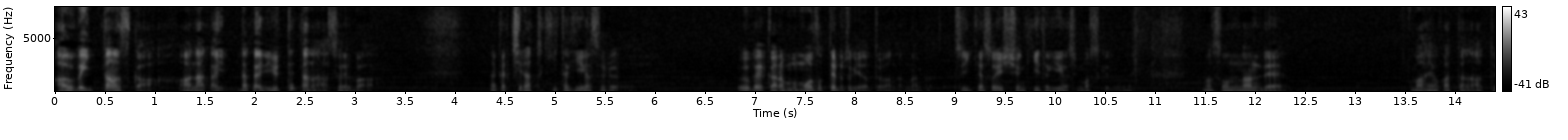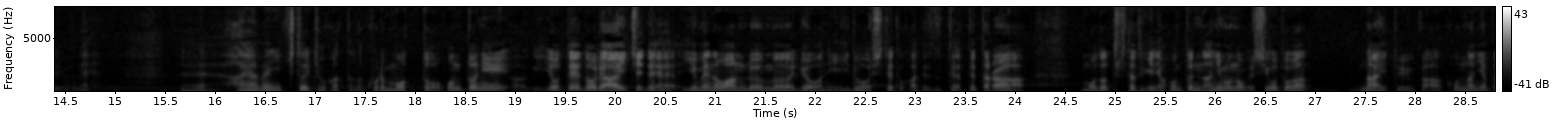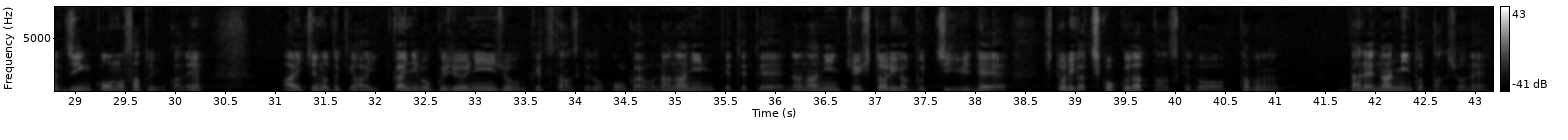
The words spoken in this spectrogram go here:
あ、宇部行ったんすか？あ、なんか、なんか言ってたな、そういえば。なんかちらっと聞いた気がする。宇部からも戻ってる時だったかな。なんか、ツイキャスを一瞬聞いた気がしますけどね。まあ、そんなんで、まあ、よかったなというね。えー、早めに来といてよかったな。これもっと、本当に予定通り愛知で夢のワンルーム寮に移動してとかでずっとやってたら、戻ってきた時には本当に何もの仕事がないというか、こんなにやっぱ人口の差というかね、愛知の時は1回に60人以上受けてたんですけど、今回も7人受けてて、7人中1人がぶっちぎりで、1人が遅刻だったんですけど、多分、誰、何人取ったんでしょうね。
